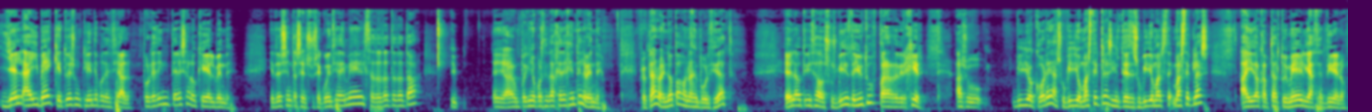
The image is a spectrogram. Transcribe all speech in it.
y él ahí ve que tú eres un cliente potencial, porque te interesa lo que él vende. Y entonces entras en su secuencia de emails, ta, ta, ta, ta, ta, ta y eh, a un pequeño porcentaje de gente le vende. Pero claro, él no paga nada de publicidad. Él ha utilizado sus vídeos de YouTube para redirigir a su vídeo core, a su vídeo masterclass, y desde su vídeo masterclass ha ido a captar tu email y a hacer dinero.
